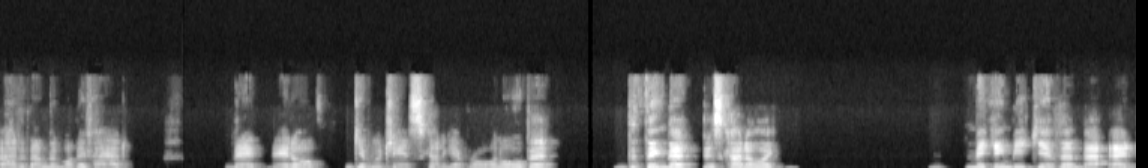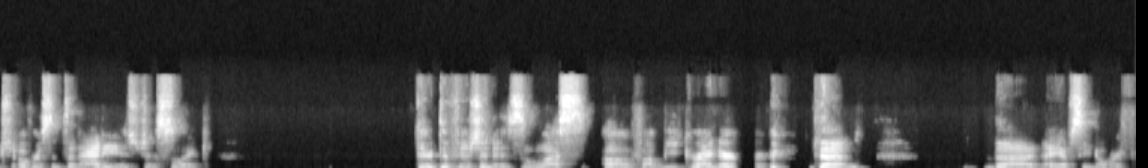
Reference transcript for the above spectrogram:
ahead of them than what they've had. That it'll give them a chance to kind of get rolling a little bit. The thing that is kind of like making me give them that edge over Cincinnati is just like their division is less of a meat grinder than the AFC North.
